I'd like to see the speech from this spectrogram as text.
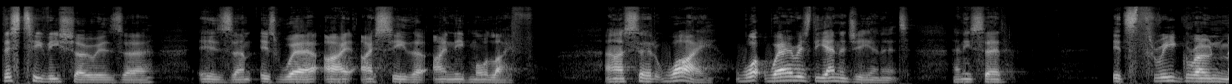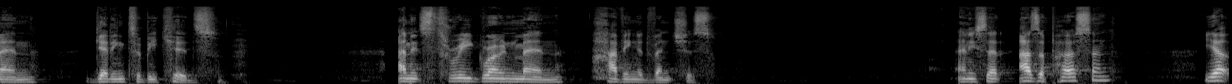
this TV show is, uh, is, um, is where I, I see that I need more life. And I said, Why? What, where is the energy in it? And he said, It's three grown men getting to be kids. And it's three grown men having adventures. And he said, As a person, yeah,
